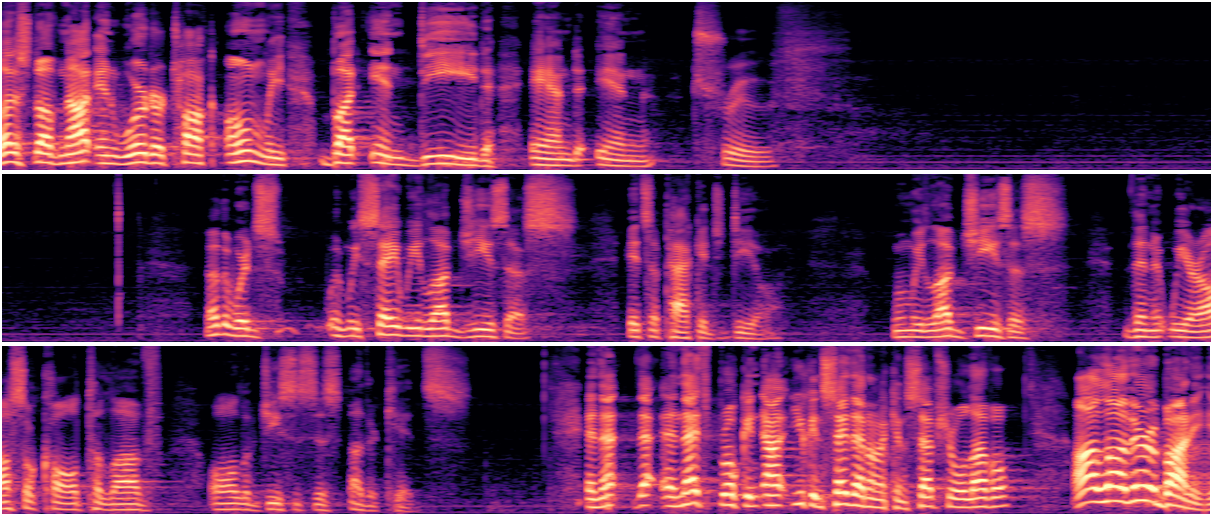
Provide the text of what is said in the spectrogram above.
let us love not in word or talk only but in deed and in truth in other words when we say we love Jesus, it's a package deal. When we love Jesus, then we are also called to love all of Jesus' other kids. And, that, that, and that's broken. Uh, you can say that on a conceptual level. I love everybody.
